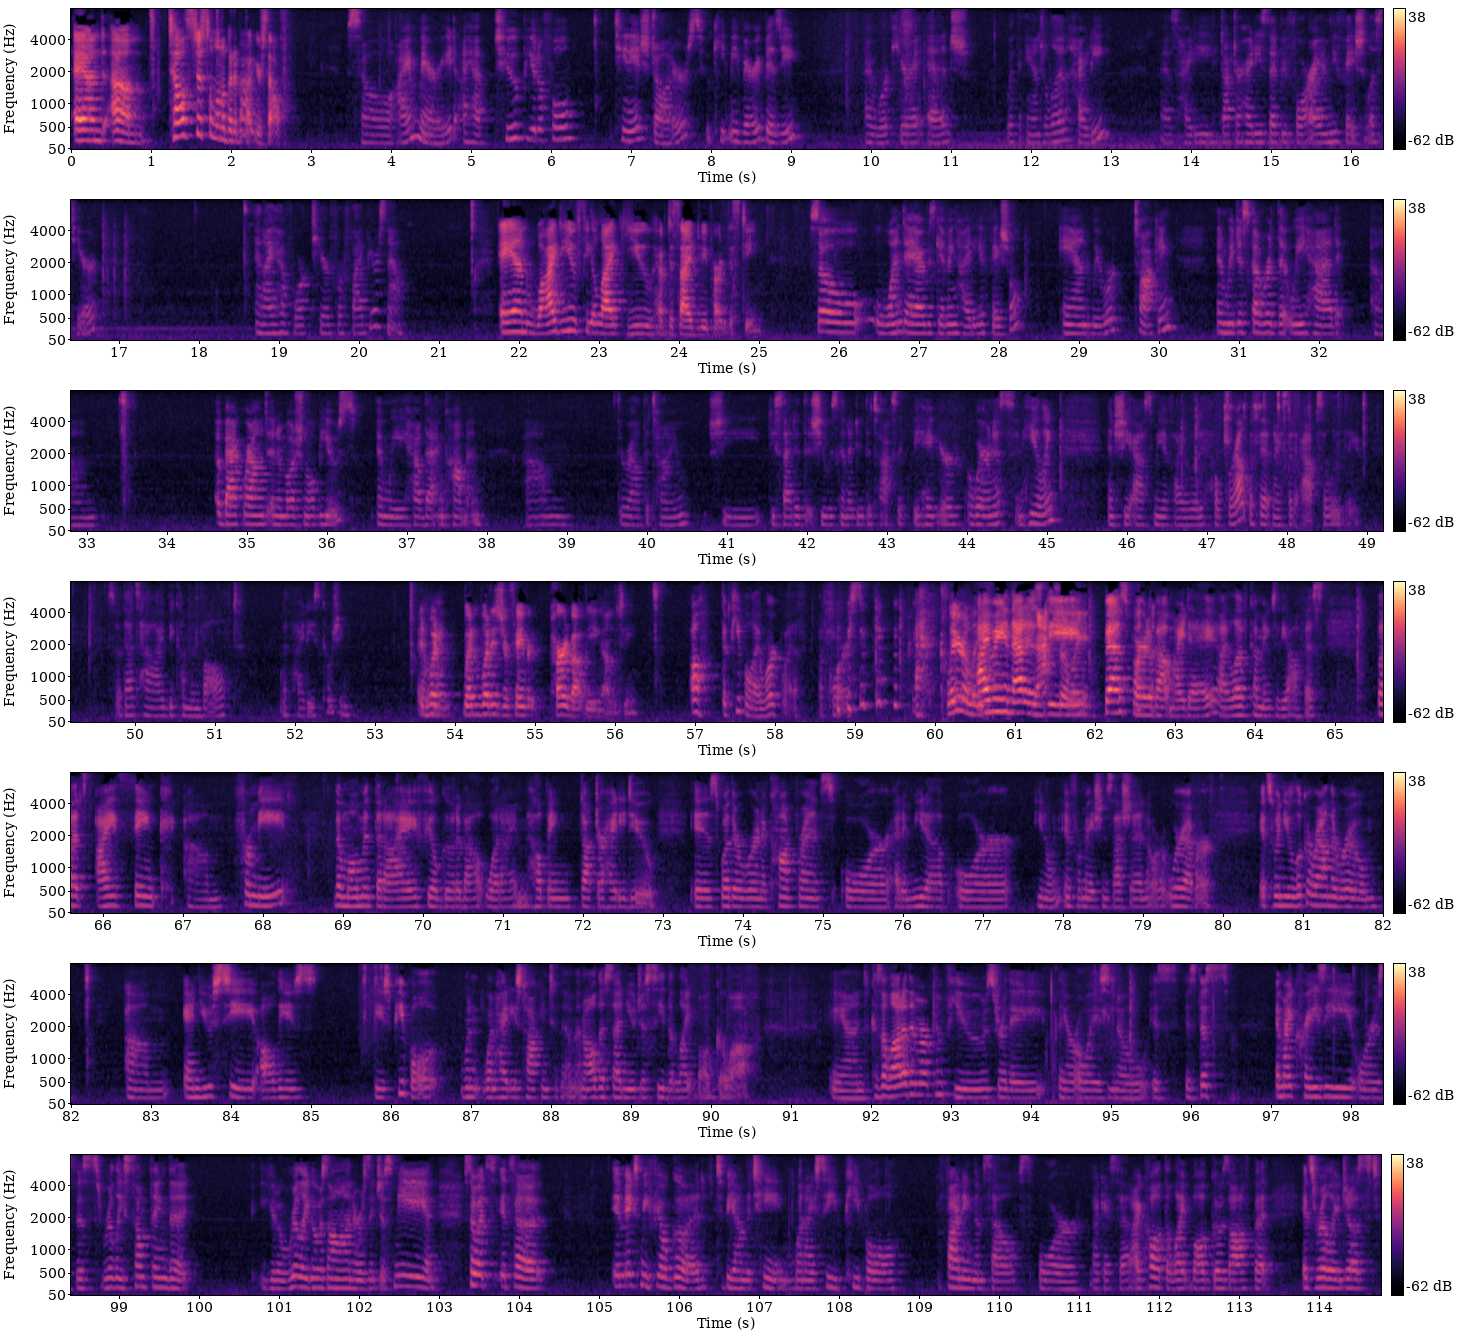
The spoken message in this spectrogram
And um, tell us just a little bit about yourself. So, I'm married. I have two beautiful teenage daughters who keep me very busy. I work here at Edge with Angela and Heidi. As Heidi, Dr. Heidi said before, I am the facialist here. And I have worked here for five years now. And why do you feel like you have decided to be part of this team? So one day I was giving Heidi a facial, and we were talking, and we discovered that we had um, a background in emotional abuse, and we have that in common. Um, throughout the time, she decided that she was going to do the toxic behavior awareness and healing, and she asked me if I would help her out with it, and I said absolutely. So that's how I become involved with Heidi's coaching. And what when what is your favorite part about being on the team? Oh, the people I work with, of course. Clearly. I mean, that is Naturally. the best part about my day. I love coming to the office. But I think um, for me, the moment that I feel good about what I'm helping Dr. Heidi do is whether we're in a conference or at a meetup or you know an information session or wherever. It's when you look around the room um, and you see all these these people when when Heidi's talking to them, and all of a sudden you just see the light bulb go off, and because a lot of them are confused or they they are always you know is is this am I crazy or is this really something that you know really goes on or is it just me? And so it's it's a it makes me feel good to be on the team when I see people finding themselves or like I said I call it the light bulb goes off but it's really just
